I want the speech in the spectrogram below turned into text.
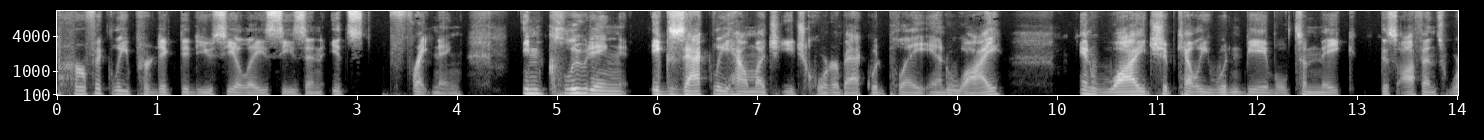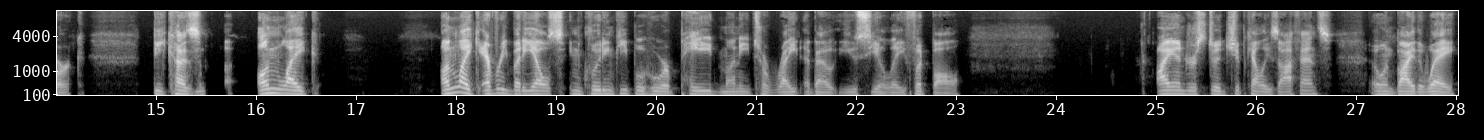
perfectly predicted UCLA's season. It's frightening, including exactly how much each quarterback would play and why, and why Chip Kelly wouldn't be able to make this offense work. Because mm-hmm. uh, unlike unlike everybody else, including people who are paid money to write about UCLA football, I understood Chip Kelly's offense. Oh, and by the way,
